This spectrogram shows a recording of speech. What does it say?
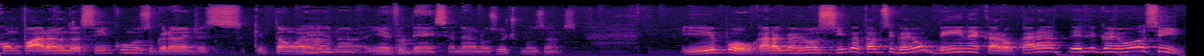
comparando assim com os grandes que estão aí na- em evidência, né, nos últimos anos. E, pô, o cara ganhou cinco etapas e ganhou bem, né, cara? O cara, ele ganhou assim,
